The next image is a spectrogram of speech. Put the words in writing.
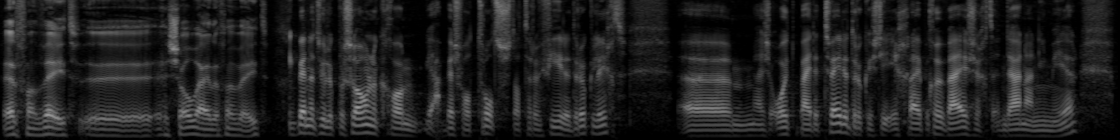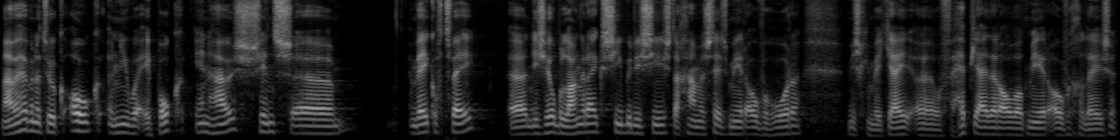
ervan weet, er zo weinig van weet. Ik ben natuurlijk persoonlijk gewoon ja, best wel trots dat er een vierde druk ligt. Um, hij is ooit bij de tweede druk is die ingrijping gewijzigd en daarna niet meer. Maar we hebben natuurlijk ook een nieuwe epoch in huis sinds uh, een week of twee. Uh, die is heel belangrijk, CBDC's, daar gaan we steeds meer over horen. Misschien weet jij, uh, of heb jij daar al wat meer over gelezen.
